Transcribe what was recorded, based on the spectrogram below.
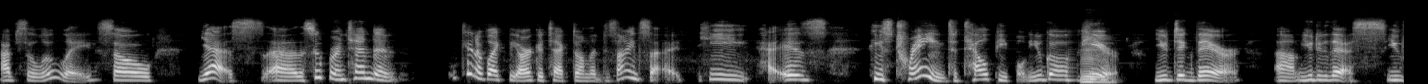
Absolutely. So, yes, uh, the superintendent kind of like the architect on the design side. He is he's trained to tell people, you go mm. You dig there, um, you do this, you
